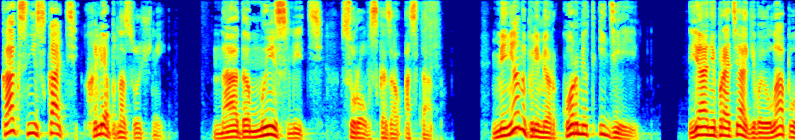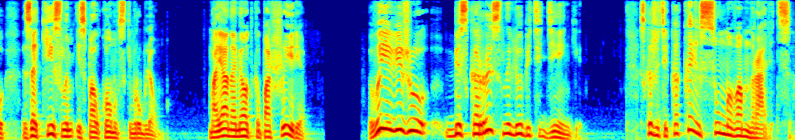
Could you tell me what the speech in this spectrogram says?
Как снискать хлеб насущный? Надо мыслить, сурово сказал Остап. Меня, например, кормят идеи. Я не протягиваю лапу за кислым исполкомовским рублем. Моя наметка пошире. Вы, я вижу, бескорыстно любите деньги. Скажите, какая сумма вам нравится?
